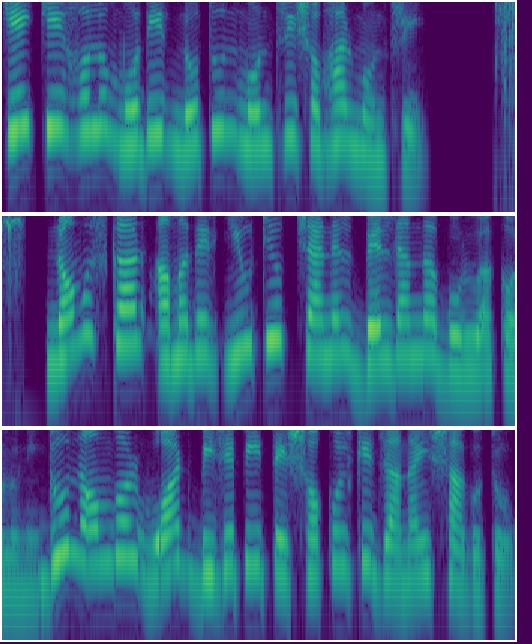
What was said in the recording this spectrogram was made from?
কে কে হল মোদির নতুন মন্ত্রিসভার মন্ত্রী? নমস্কার, আমাদের YouTube channel Beldanga Barua colony. দু নম্বর ওয়ার্ড বিজেপিতে সকলকে জানাই স্বাগত।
